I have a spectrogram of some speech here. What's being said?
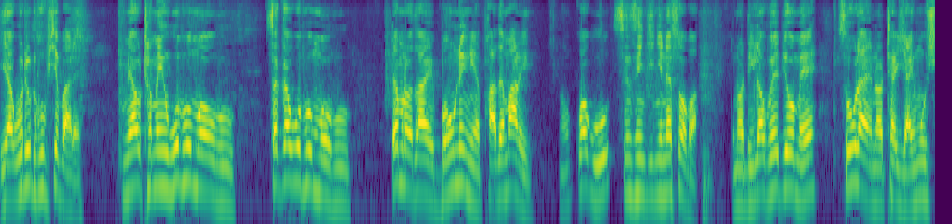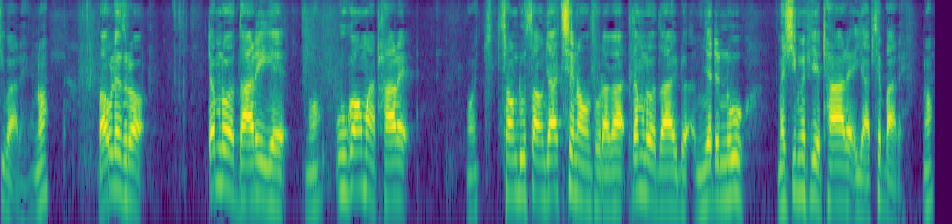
အရာဝတ္ထုတစ်ခုဖြစ်ပါတယ်မြောက်ထမိန်ဝတ်ဖို့မဟုတ်ဘူးစက်ကဝတ်ဖို့မဟုတ်ဘူးတက်မတော်သားတွေဘုံနေနေဖာသမားတွေနော်ကိုယ့်ကိုစင်စင်ကျင်ကျင်နဲ့ဆော့ပါကျွန်တော်ဒီလောက်ပဲပြောမယ်စိုးလိုက်ရင်တော့ထက်ရိုင်းမှုရှိပါတယ်နော်ဘာလို့လဲဆိုတော့တက်မတော်သားတွေရဲ့နော်ဦးကောင်းမှထားတဲ့နော်ဆောင်းတူဆောင်းကြားချင်းအောင်ဆိုတာကတက်မတော်သားတွေအတွက်အမျက်တနိုးမရှိမဖြစ်ထားရတဲ့အရာဖြစ်ပါတယ်နော်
